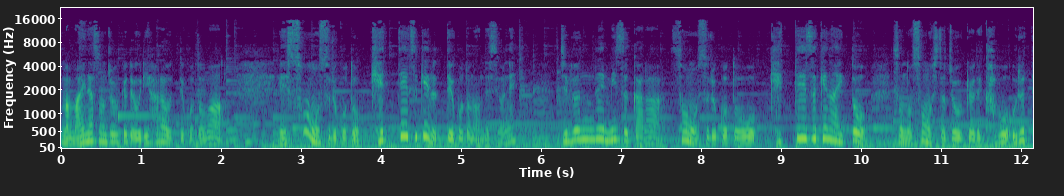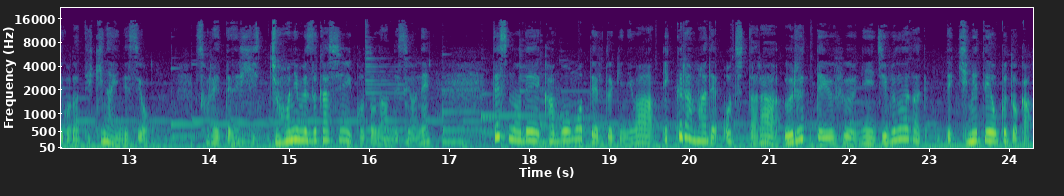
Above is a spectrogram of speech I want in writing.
まあ、マイナスの状況で売り払うっていうことは、えー、損をすることを決定づけるっていうことなんですよね。自分で自ら損をすることを決定づけないとその損した状況で株を売るってことはできないんですよそれってね非常に難しいことなんですよねですので株を持っている時にはいくらまで落ちたら売るっていうふうに自分の中で決めておくとか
